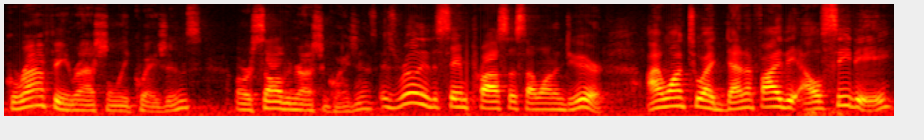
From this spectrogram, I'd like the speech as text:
graphing rational equations, or solving rational equations, is really the same process I want to do here. I want to identify the LCD.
